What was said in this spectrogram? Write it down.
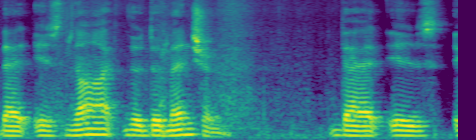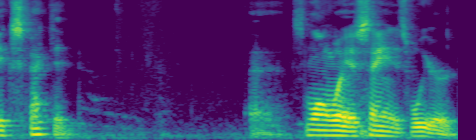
that is not the dimension that is expected. Uh, it's a long way of saying it's weird.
